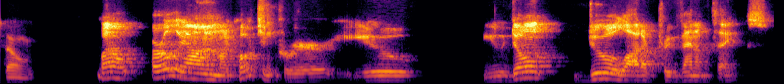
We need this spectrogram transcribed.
stone well early on in my coaching career you you don't do a lot of preventive things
